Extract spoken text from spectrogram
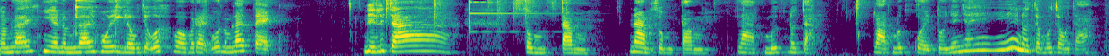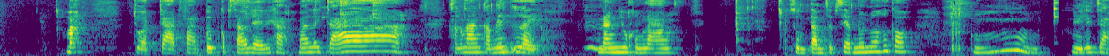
น้ำลายเฮียน้ำลายห้อยอีกแล้วจะเอ้ยว่าบ่ได้โอ้น้ำลายแตกนี่เลยจ้าสมตำน้ำสมตำลาดมึกเนาะจ้ะลาดมึกกล้วยตัวใหญ่ๆเนาะจ้ามื่อเจ้าจ้ามาจวดจาดฟาดปึ๊บกับสาวแหล่เลยค่ะ มาเลยจ้า ข้างล่างกับเม่นเอื่อยนั่งอยู่ข้างล่างสมตำเสียบๆนัวๆคือเขาอืมนี่เลยจ้ะ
